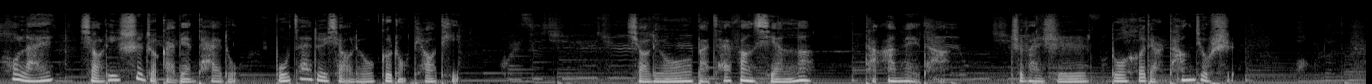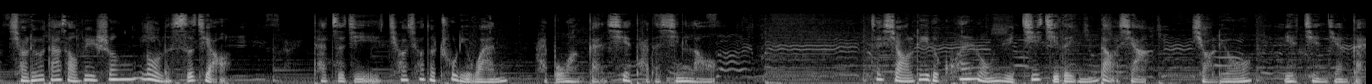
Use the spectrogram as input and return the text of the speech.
后来，小丽试着改变态度，不再对小刘各种挑剔。小刘把菜放咸了，他安慰他。吃饭时多喝点汤就是。小刘打扫卫生漏了死角，他自己悄悄的处理完，还不忘感谢他的辛劳。在小丽的宽容与积极的引导下，小刘也渐渐改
